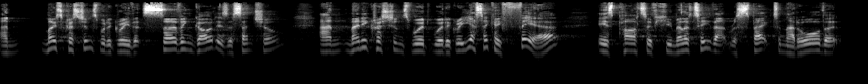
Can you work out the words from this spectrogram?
And most Christians would agree that serving God is essential. And many Christians would, would agree, yes, okay, fear is part of humility, that respect and that awe that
